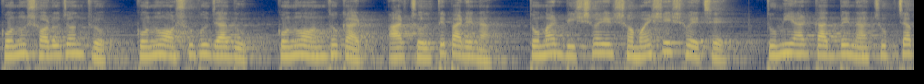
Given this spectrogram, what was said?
কোনো ষড়যন্ত্র, কোনো অশুভ জাদু, কোনো অন্ধকার আর চলতে পারে না। তোমার বিস্ময়ের সময় শেষ হয়েছে। তুমি আর কাঁদবে না, চুপচাপ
